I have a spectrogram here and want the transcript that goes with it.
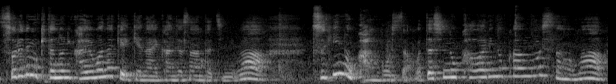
それでも北野に通わなきゃいけない患者さんたちには次の看護師さん私の代わりの看護師さんは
